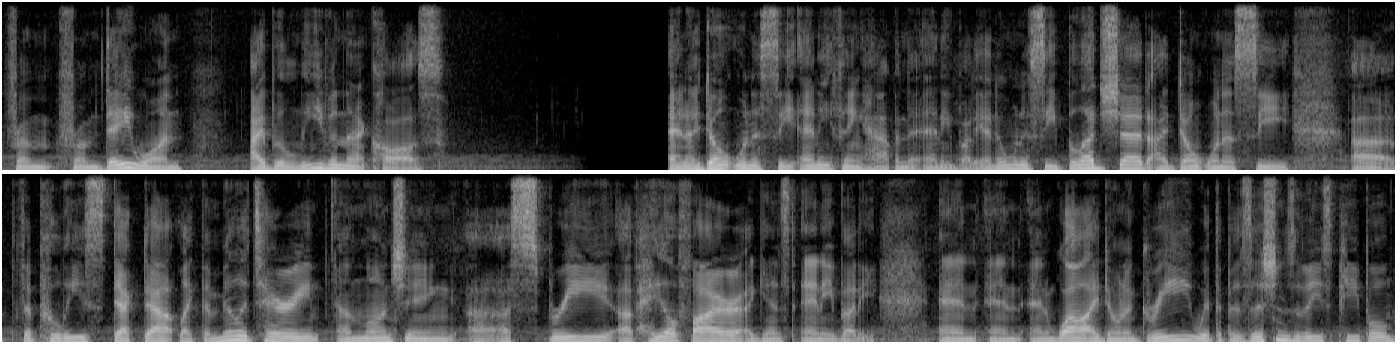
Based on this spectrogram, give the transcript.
from from day 1 I believe in that cause. And I don't want to see anything happen to anybody. I don't want to see bloodshed. I don't want to see uh, the police decked out like the military and launching uh, a spree of hailfire against anybody. And and and while I don't agree with the positions of these people,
